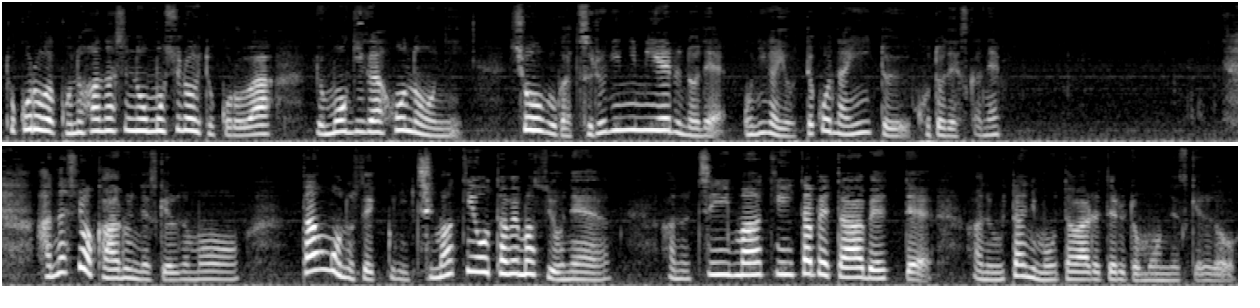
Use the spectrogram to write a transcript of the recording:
ところがこの話の面白いところは、よもぎが炎に、勝負が剣に見えるので鬼が寄ってこないということですかね。話は変わるんですけれども、端午の節句にちまきを食べますよね。あの、ちまき食べたべって、あの、歌にも歌われてると思うんですけれど、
